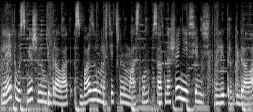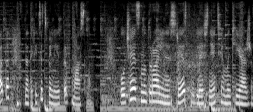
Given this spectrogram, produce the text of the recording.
Для этого смешиваем гидролат с базовым растительным маслом в соотношении 70 мл гидролата на 30 мл масла. Получается натуральное средство для снятия макияжа.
